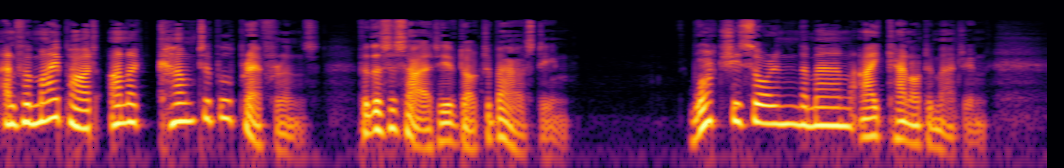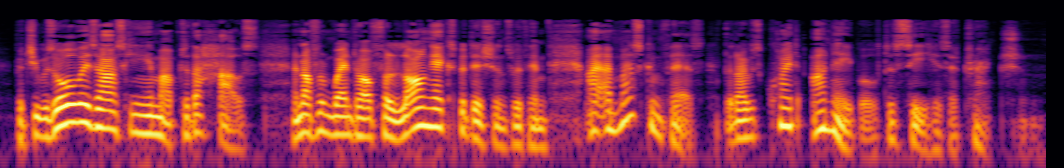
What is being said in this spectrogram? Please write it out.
and for my part unaccountable preference for the society of Dr. Bauerstein. What she saw in the man I cannot imagine, but she was always asking him up to the house, and often went off for long expeditions with him. I, I must confess that I was quite unable to see his attraction.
